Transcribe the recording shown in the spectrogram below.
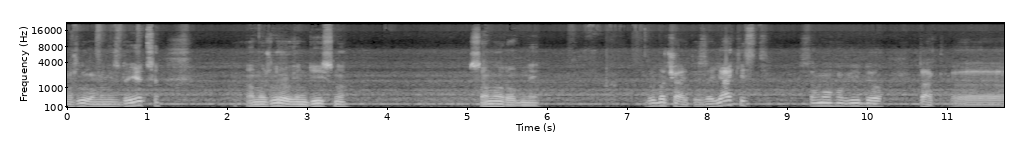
Можливо, мені здається, а можливо він дійсно саморобний. Вибачайте за якість самого відео. Так, е,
